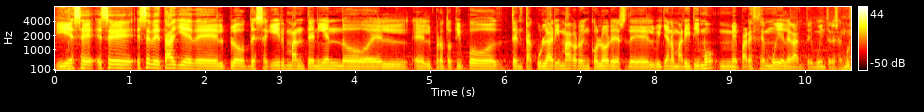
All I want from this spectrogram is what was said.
Y ese, ese, ese detalle del plot de seguir manteniendo el, el, prototipo tentacular y magro en colores del villano marítimo me parece muy elegante, muy interesante.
